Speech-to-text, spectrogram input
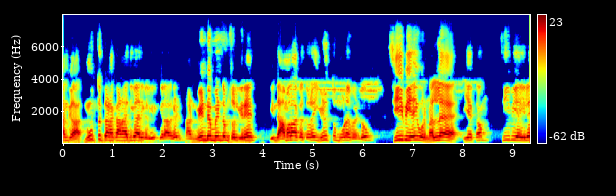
அங்கு நூற்றுக்கணக்கான அதிகாரிகள் இருக்கிறார்கள். நான் மீண்டும் மீண்டும் சொல்கிறேன் இந்த அமலாக்கத்துறை இழுத்து மூட வேண்டும். சிபிஐ ஒரு நல்ல இயக்கம். சிபிஐல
